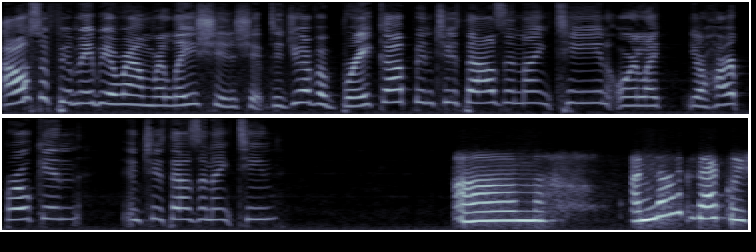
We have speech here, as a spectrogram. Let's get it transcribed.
I also feel maybe around relationship. Did you have a breakup in 2019 or like your heart broken in 2019? Um, I'm not exactly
